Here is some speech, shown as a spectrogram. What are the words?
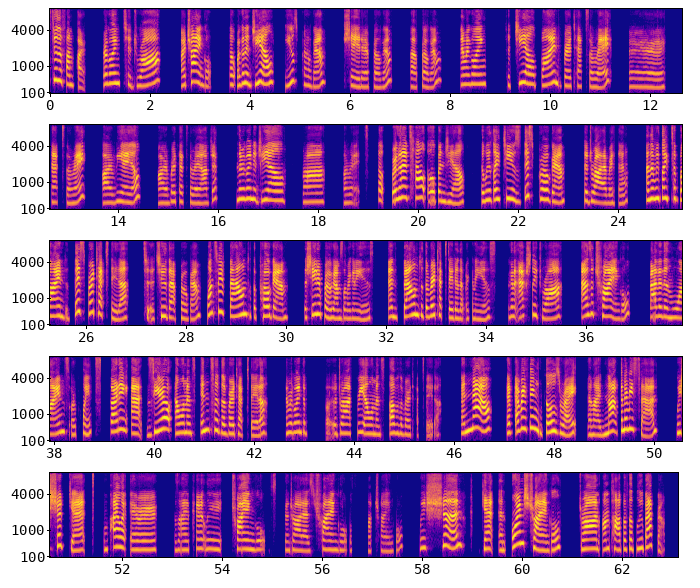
let's do the fun part. We're going to draw our triangle. So we're going to GL, use program, shader program, uh, program, and we're going to GL bind vertex array, vertex array, our VAO, our vertex array object, and then we're going to GL draw arrays. So we're going to tell OpenGL that we'd like to use this program to draw everything. And then we'd like to bind this vertex data to, to that program. Once we've bound the program, the shader programs that we're going to use, and bound the vertex data that we're going to use, we're going to actually draw as a triangle rather than lines or points, starting at zero elements into the vertex data. And we're going to uh, draw three elements of the vertex data. And now, if everything goes right, and I'm not going to be sad, we should get compiler error because I apparently triangles. I'm going to draw it as triangles, not triangle. We should get an orange triangle drawn on top of a blue background.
